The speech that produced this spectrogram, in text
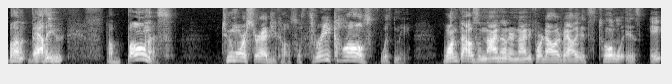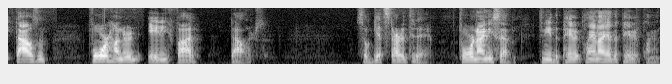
value, a bonus two more strategy calls. So three calls with me. $1,994 value. Its total is $8,485. So get started today. 497. If you need the payment plan, I have the payment plan.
